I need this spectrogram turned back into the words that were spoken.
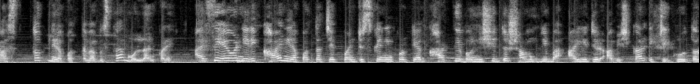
বাস্তব নিরাপত্তা ব্যবস্থা মূল্যায়ন করে। আইসিএও এর নিরীক্ষায় নিরাপত্তা চেকপয়েন্ট স্ক্রিনিং প্রক্রিয়া ঘাটতি এবং নিষিদ্ধ সামগ্রী বা আইএটির আবিষ্কার একটি গুরুতর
